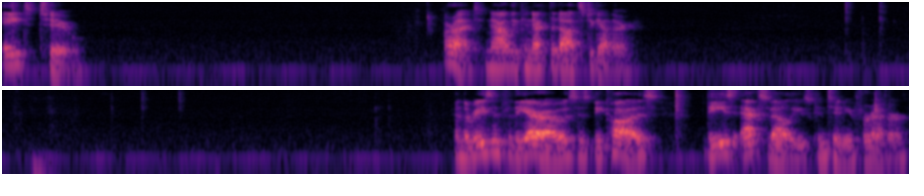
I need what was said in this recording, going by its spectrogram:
8, 2. All right, now we connect the dots together. And the reason for the arrows is because these x values continue forever.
